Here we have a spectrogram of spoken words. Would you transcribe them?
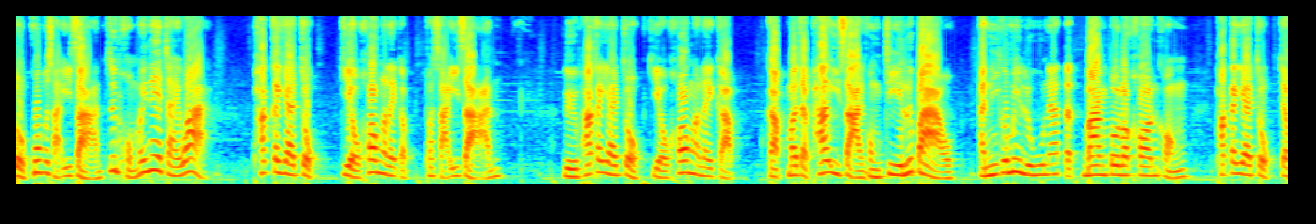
จกพูดภาษาอีสาน ซึ่งผมไม่แน่ใจว่าพักกะยาจกเกี่ยวข้องอะไรกับภาษาอีสาน หรือพักกะยาจกเกี่ยวข้องอะไรกับกับมาจากภาคอีสานของจีนหรือเปล่า อันนี้ก็ไม่รู้นะแต่บางตัวละครของ พักกยาจกจะ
